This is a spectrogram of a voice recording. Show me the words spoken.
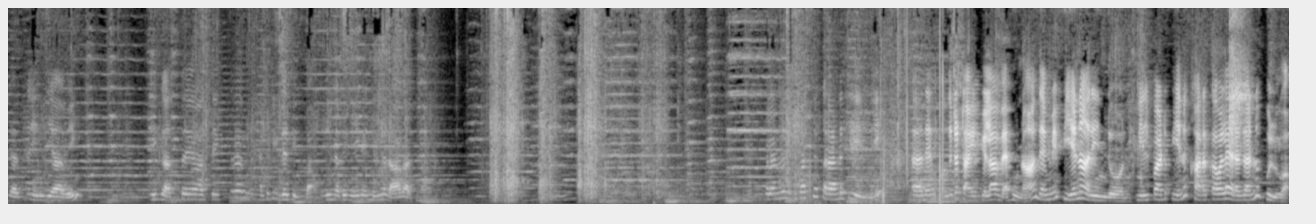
ගත්ත ඉන්දියාවෙන්. ඒ ගත්ත ඒවත් එක්ක අපිට ඉඩ තිබ්බා. ඉතින් අපි මේක හින්න දාගත්තා. බලන්න ඊට පස්සේ කරන්න තියෙන්නේ දැන් හොඳට ටයිට් වෙලා වැහුණා. දැන් මේ පියන අරින්න ඕනේ. නිල් පාට පියන කරකවල අරගන්න පුළුවන්.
